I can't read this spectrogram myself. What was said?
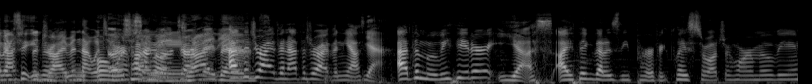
that gosh, makes it the drive-in that was. oh, we're talking about me. drive-in. At the drive-in, at the drive-in, yes. Yeah. At the movie theater, yes. I think that is the perfect place to watch a horror movie,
